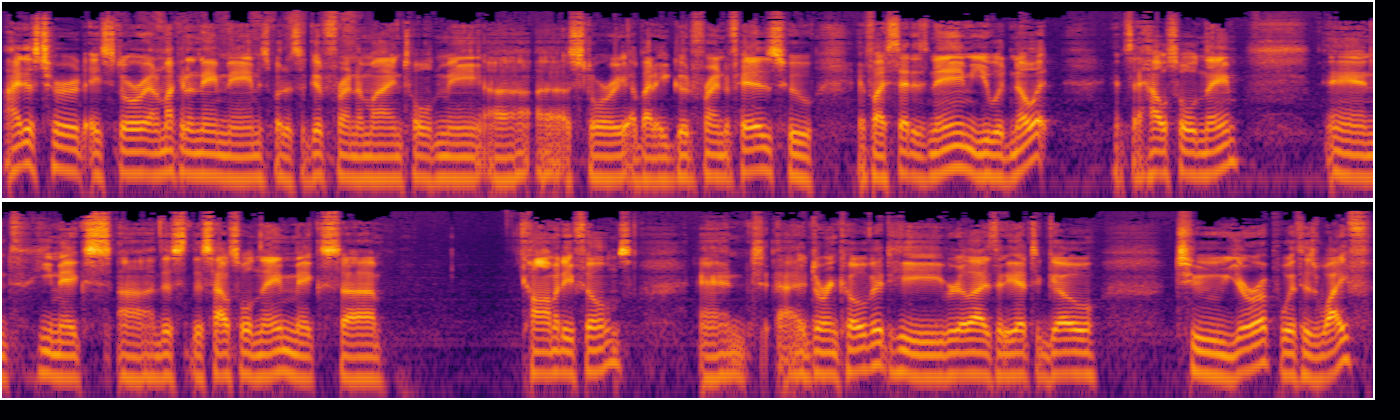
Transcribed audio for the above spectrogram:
I just heard a story. I'm not going to name names, but it's a good friend of mine told me uh, a story about a good friend of his who, if I said his name, you would know it. It's a household name, and he makes uh, this this household name makes uh, comedy films. And uh, during COVID, he realized that he had to go to Europe with his wife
